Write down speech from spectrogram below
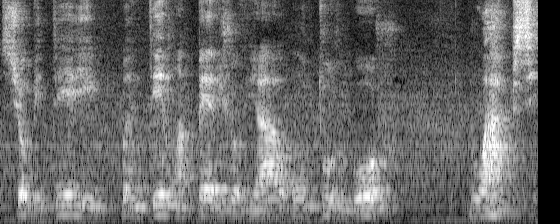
se obter e manter uma pele jovial, o turgor no ápice?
